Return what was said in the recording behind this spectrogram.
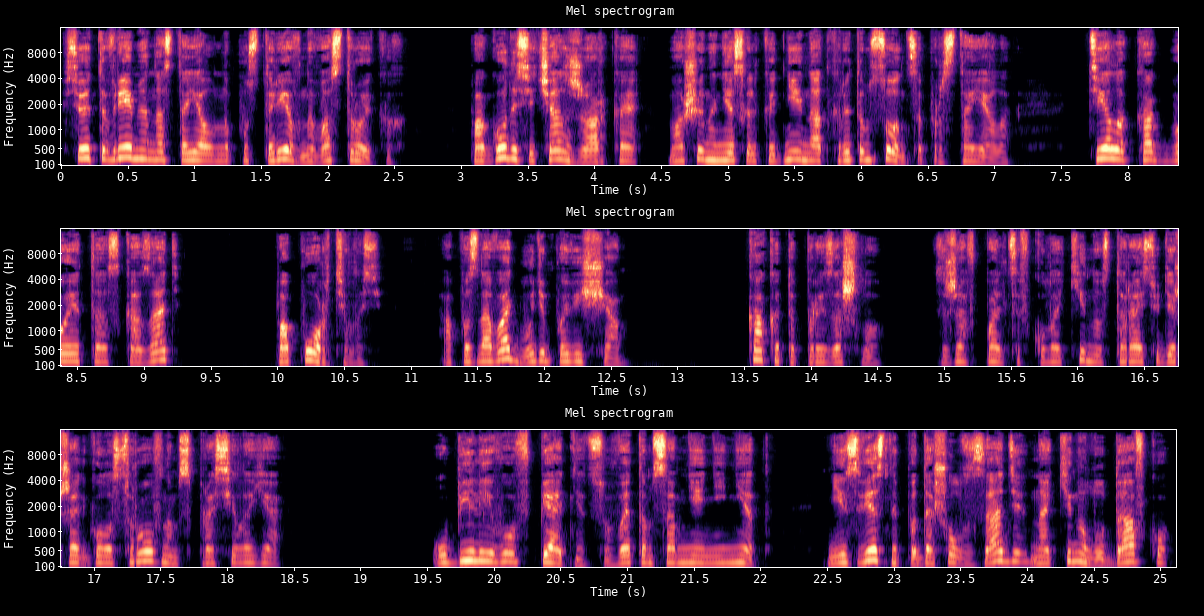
Все это время она стояла на пустыре в новостройках. Погода сейчас жаркая, машина несколько дней на открытом солнце простояла. Тело, как бы это сказать, попортилось. Опознавать будем по вещам. Как это произошло? Сжав пальцы в кулаки, но стараясь удержать голос ровным, спросила я. Убили его в пятницу, в этом сомнений нет. Неизвестный подошел сзади, накинул удавку.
